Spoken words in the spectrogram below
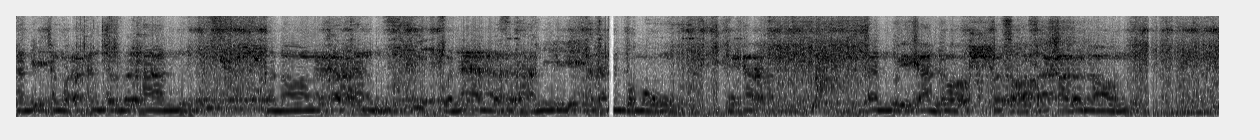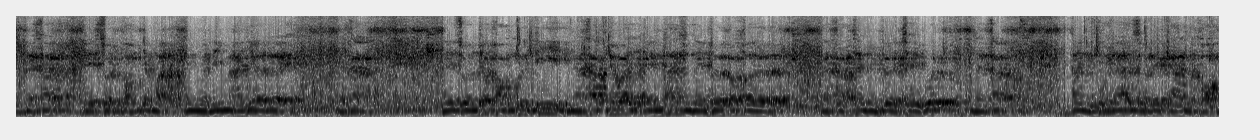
พาณิชย์จังหวัดท่านชนประธานระนองนะครับ ท่านหัวหน้าสถานีพัฒนาประมงนะครับ ท่านวิการกกสสาขาระนอง นะครับ ในส่วนของจังหวัดซึ่งวันนี้มาเยอะเลยนะครับ ในส่วนเจ้าของพื้นที่นะครับไม่ว่าจะเป็นท่านในอำเภอกระเปอร์นะครับ ท่านในอำเภอชัยวุฒินะครับ ท่านหัวหน้าส่วนราชการของ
